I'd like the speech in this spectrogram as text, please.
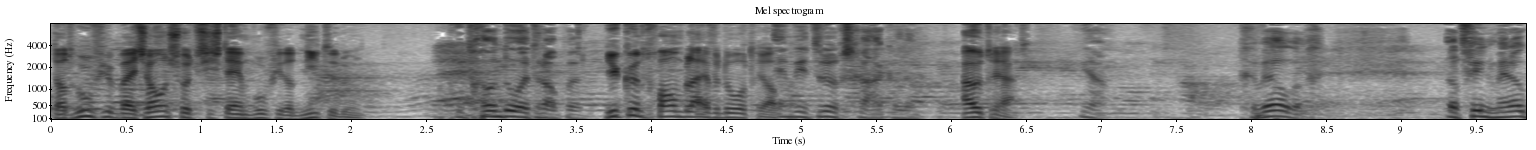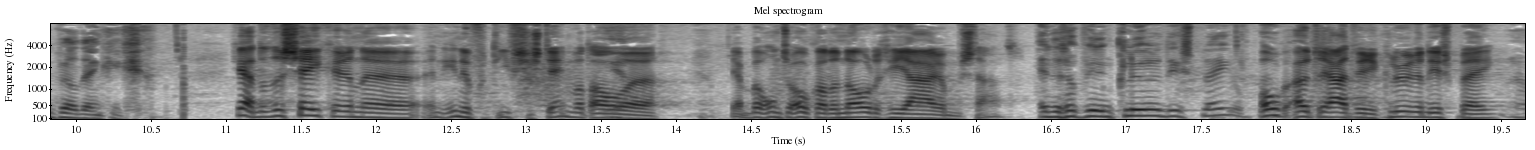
Dat hoef je bij zo'n soort systeem hoef je dat niet te doen. Je kunt gewoon doortrappen Je kunt gewoon blijven en doortrappen. weer terugschakelen. Uiteraard. Ja. Geweldig. Dat vindt men ook wel, denk ik. Ja, dat is zeker een, eh, een innovatief systeem wat al Ja. eh, ja, bij ons ook al de nodige jaren bestaat. En is ook weer een kleurendisplay op. Ook uiteraard weer een kleurendisplay. Ja.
